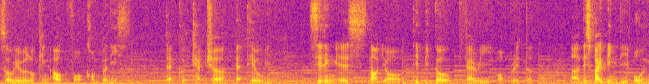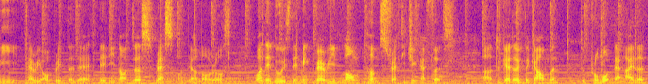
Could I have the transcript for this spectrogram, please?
So we were looking out for companies that could capture that tailwind. Sealink is not your typical ferry operator. Uh, despite being the only ferry operator there, they did not just rest on their laurels. What they do is they make very long-term strategic efforts uh, together with the government to promote their island.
